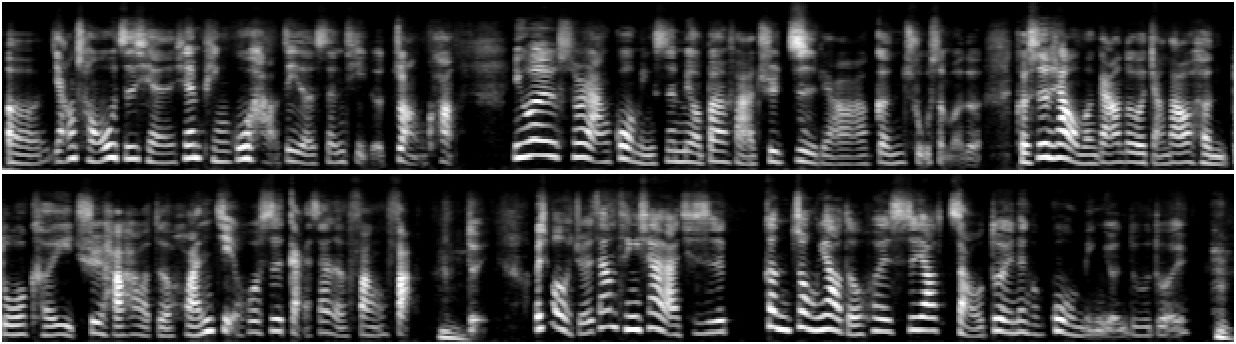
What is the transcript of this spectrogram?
呃养宠物之前，先评估好自己的身体的状况。因为虽然过敏是没有办法去治疗啊、根除什么的，可是像我们刚刚都有讲到很多可以去好好的缓解或是改善的方法。嗯，对。而且我觉得这样听下来，其实更重要的会是要找对那个过敏源，对不对？嗯，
